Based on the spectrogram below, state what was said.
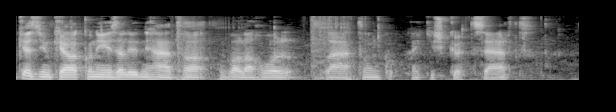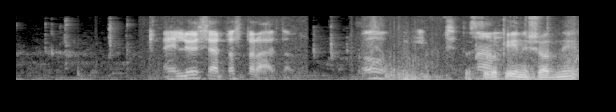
kezdjünk el akkor nézelődni, hát ha valahol látunk egy kis kötszert. Egy lőszert azt találtam. Ó, oh, itt. Ezt Ah, tudok én is adni.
